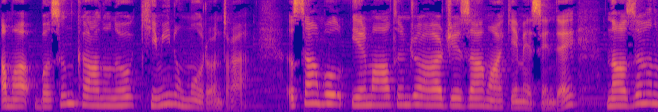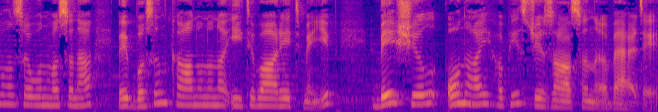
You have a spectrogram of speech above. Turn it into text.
Ama basın kanunu kimin umurunda? İstanbul 26. Ağır Ceza Mahkemesi'nde Nazlı Hanım'ın savunmasına ve basın kanununa itibar etmeyip 5 yıl 10 ay hapis cezasını verdi.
